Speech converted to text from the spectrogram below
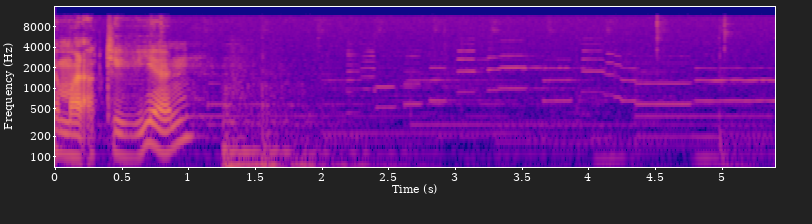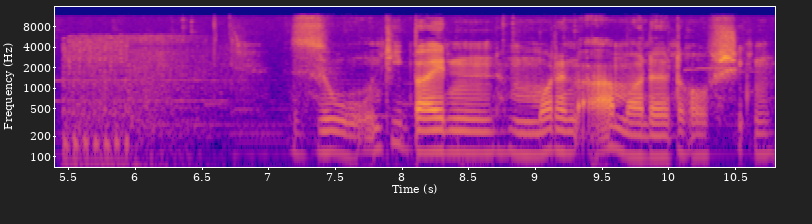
Ja mal aktivieren. So, und die beiden Modern Armor da drauf schicken.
